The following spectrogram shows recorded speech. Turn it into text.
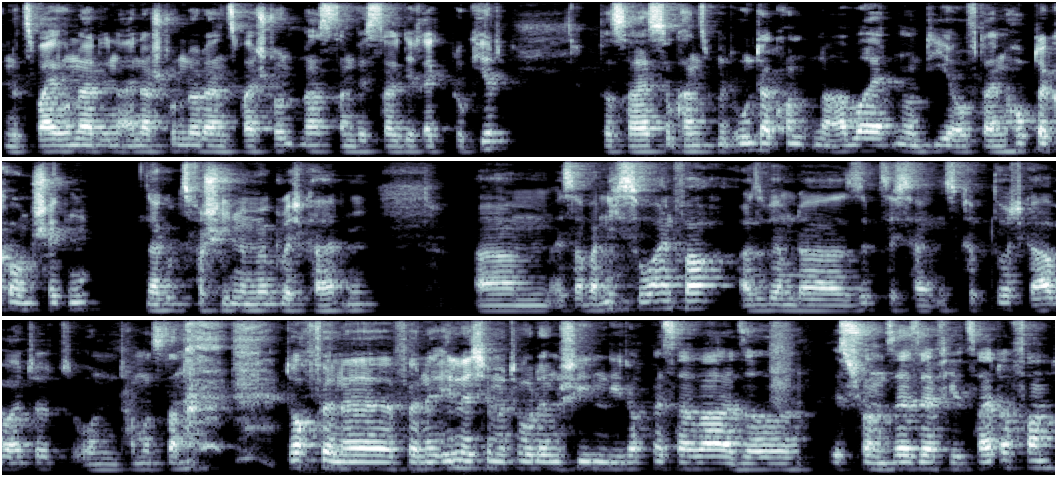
Wenn du 200 in einer Stunde oder in zwei Stunden hast, dann wirst du halt direkt blockiert. Das heißt, du kannst mit Unterkonten arbeiten und die auf deinen Hauptaccount schicken. Da gibt's verschiedene Möglichkeiten. Ähm, ist aber nicht so einfach. Also wir haben da 70 Seiten Skript durchgearbeitet und haben uns dann doch für eine, für eine ähnliche Methode entschieden, die doch besser war. Also ist schon sehr, sehr viel Zeitaufwand.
